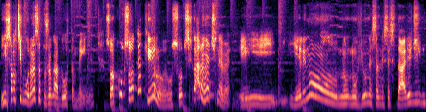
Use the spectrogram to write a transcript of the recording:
E isso é uma segurança pro jogador também, né? Só que o Soto é aquilo, o Soto se garante, né, velho? E, e ele não, não, não, viu nessa necessidade de, de,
